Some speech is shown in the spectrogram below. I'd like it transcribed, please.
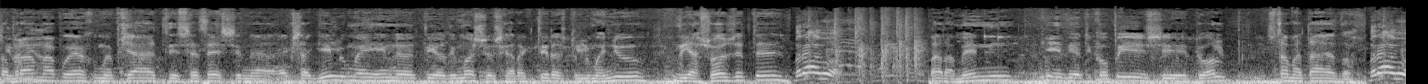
Το πράγμα που έχουμε πια τη σε θέση να εξαγγείλουμε είναι ότι ο δημόσιος χαρακτήρας του λιμανιού διασώζεται. Μπράβο! Παραμένει και η ιδιωτικοποίηση του ΟΛΠ σταματά εδώ. Μπράβο!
